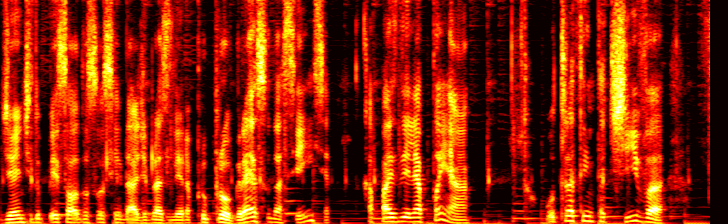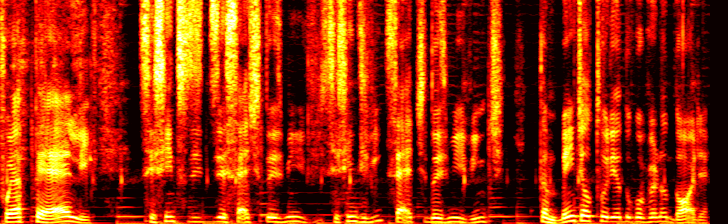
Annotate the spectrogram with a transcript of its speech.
diante do pessoal da Sociedade Brasileira para o Progresso da Ciência, capaz dele apanhar. Outra tentativa foi a PL 627-2020, também de autoria do governo Dória,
